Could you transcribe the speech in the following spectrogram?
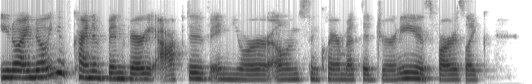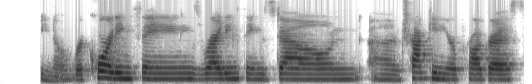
you know i know you've kind of been very active in your own sinclair method journey as far as like you know recording things writing things down uh, tracking your progress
